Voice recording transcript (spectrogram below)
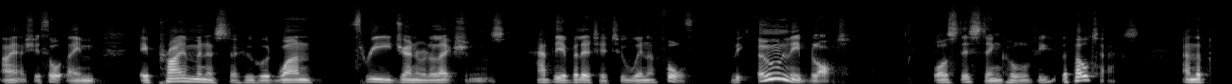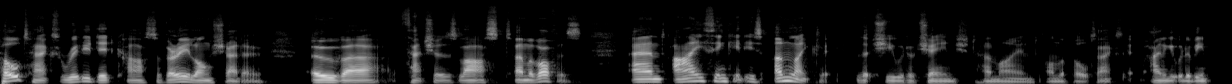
I actually thought they a prime minister who had won three general elections had the ability to win a fourth. The only blot was this thing called the, the poll tax. And the poll tax really did cast a very long shadow over Thatcher's last term of office. And I think it is unlikely that she would have changed her mind on the poll tax. I think it would have been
